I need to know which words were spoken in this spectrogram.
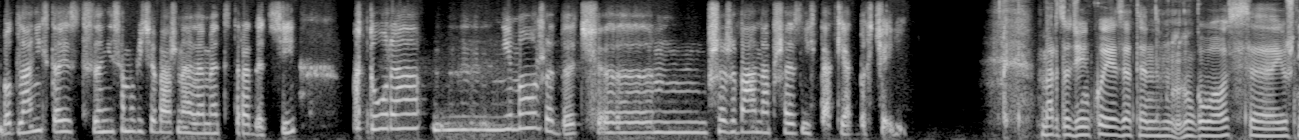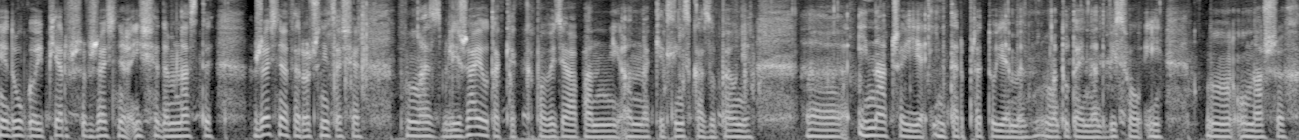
bo dla nich to jest niesamowicie ważny element tradycji, która mm, nie może być przeżywana przez nich tak, jakby chcieli. Bardzo dziękuję za ten głos. Już niedługo i 1 września i 17 września te rocznice się mm, zbliżają. Tak jak powiedziała pani Anna Kietlińska, zupełnie e, inaczej je interpretujemy tutaj nad Wisłą i mm, u naszych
